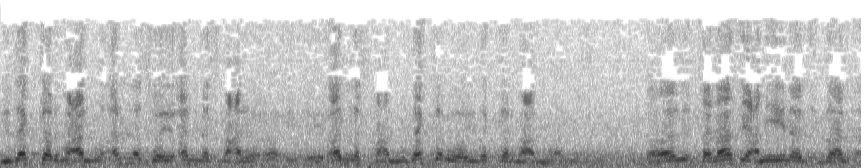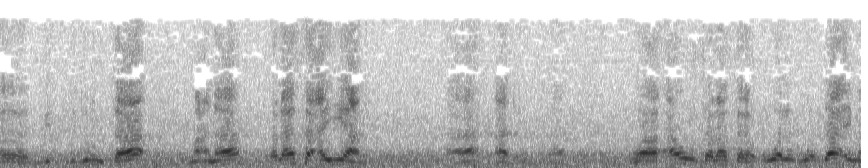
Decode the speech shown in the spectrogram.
يذكر مع المؤنث ويؤنث مع يؤنث مع المذكر ويذكر مع المؤنث. ثلاث يعني هنا قال آه، بدون تاء معناه ثلاثة أيام. هذا. أو ثلاثة. ودائما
